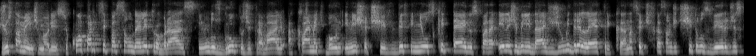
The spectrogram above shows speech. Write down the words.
Justamente, Maurício. Com a participação da Eletrobras em um dos grupos de trabalho, a Climate Bond Initiative definiu os critérios para elegibilidade de uma hidrelétrica na certificação de títulos verdes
